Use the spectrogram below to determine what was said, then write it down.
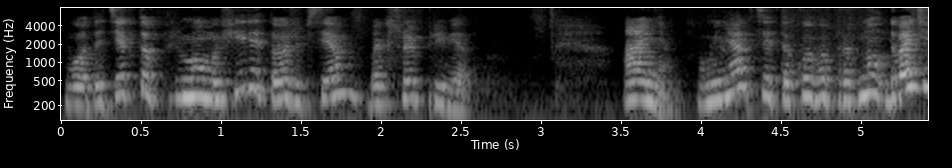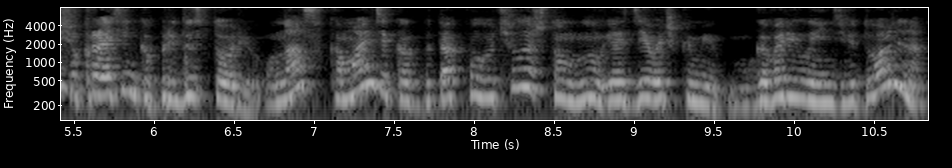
Вот, и те, кто в прямом эфире, тоже всем большой привет. Аня, у меня к тебе такой вопрос. Ну, давайте еще кратенько предысторию. У нас в команде как бы так получилось, что ну, я с девочками говорила индивидуально,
